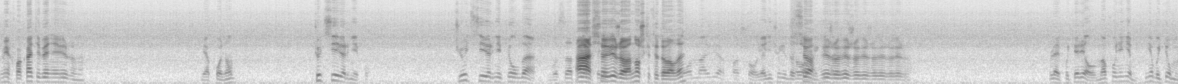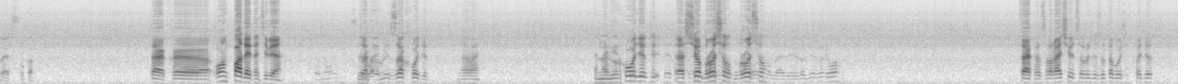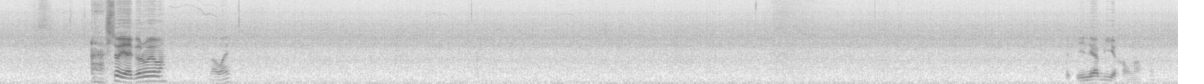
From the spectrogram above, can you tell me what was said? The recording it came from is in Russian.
Мих, пока тебя не вижу. ну. Я понял. Чуть севернее. Чуть севернее филда. Высота. А, все, вижу, а ножки ты давал, да? Он наверх пошел. Я ничего не давал. Все, вижу, вижу, вижу, вижу, вижу. Блядь, потерял. На фоне неба. Небо темное, сука. Так, э, он падает на тебя. Понял. Вниз. заходит. Давай. А наверху Заходит. это, все, бросил, Понял, бросил. да, вижу, вижу его. Так, разворачивается, вроде за тобой сейчас пойдет. Все, я беру его. Давай. Или объехал нахуй.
